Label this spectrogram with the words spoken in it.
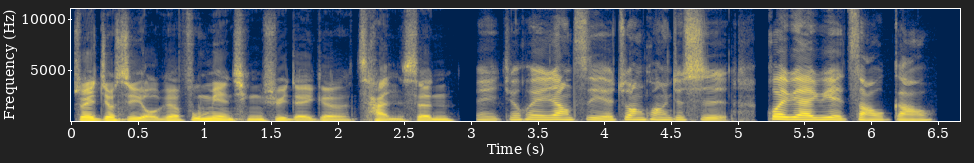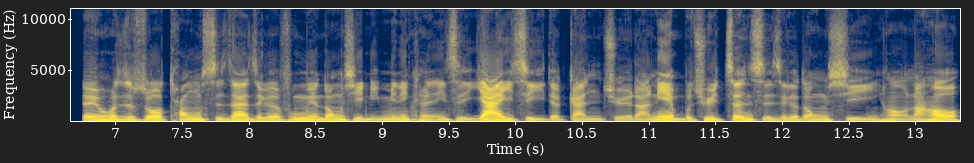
所以就是有一个负面情绪的一个产生。对，就会让自己的状况就是会越来越糟糕。对，或者说同时在这个负面东西里面，你可能一直压抑自己的感觉啦，你也不去正视这个东西，哈，然后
